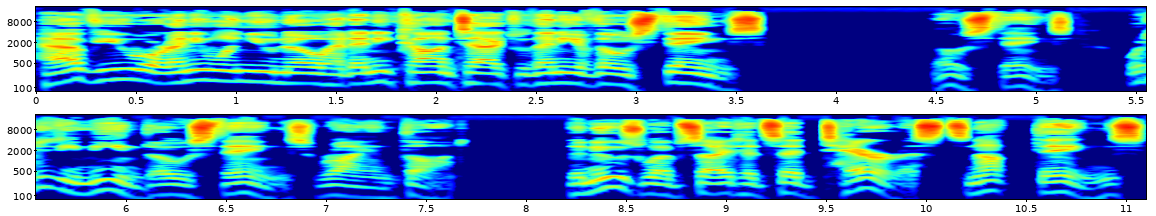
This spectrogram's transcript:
Have you or anyone you know had any contact with any of those things? Those things? What did he mean, those things? Ryan thought. The news website had said terrorists, not things.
